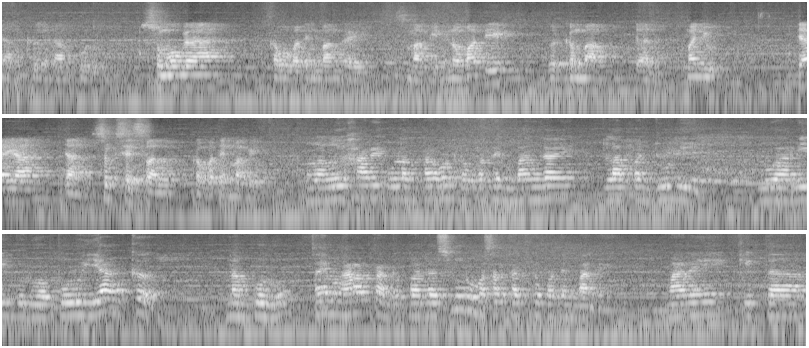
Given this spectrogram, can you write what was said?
yang ke-60. Semoga Kabupaten Banggai semakin inovatif, berkembang, dan maju. Jaya dan sukses selalu Kabupaten Banggai. Melalui hari ulang tahun Kabupaten Banggai 8 Juli 2020 yang ke-60 saya mengharapkan kepada seluruh masyarakat Kabupaten Banggai mari kita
